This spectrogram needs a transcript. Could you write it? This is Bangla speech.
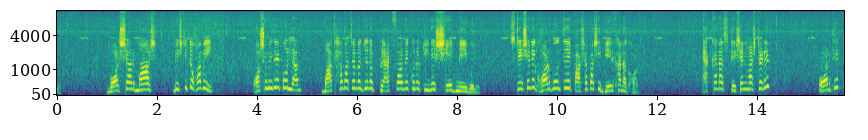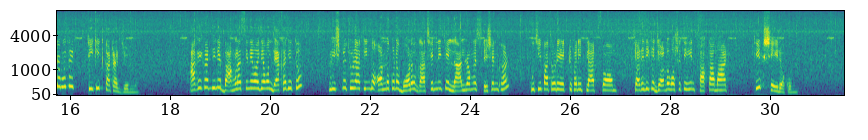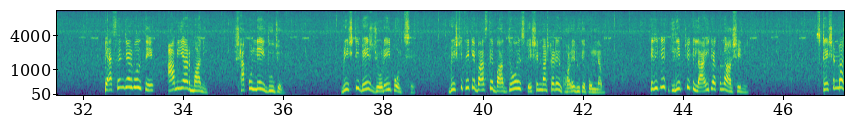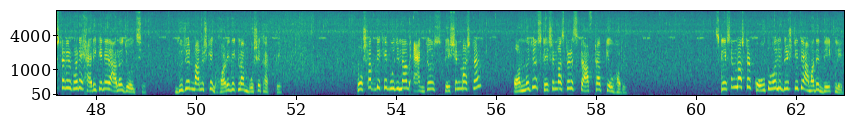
বর্ষার মাস, বৃষ্টি তো হবেই। অসুবিধায় পড়লাম, মাথা বাঁচানোর জন্য প্ল্যাটফর্মে কোনো টিনের শেড নেই বলে। স্টেশনে ঘর বলতে পাশাপাশি দেড়খানা ঘর। একখানা স্টেশন মাস্টারের অর্ধেকটা বোধহয় টিকিট কাটার জন্য। আগেকার দিনে বাংলা সিনেমা যেমন দেখা যেত, কৃষ্ণচূড়া কিংবা অন্য কোনো বড় গাছের নিচে লাল রঙের স্টেশন ঘর, কুচি পাথরে একটুখানি প্ল্যাটফর্ম চারিদিকে জনবসতিহীন ফাঁকা মাঠ, ঠিক সেই রকম। প্যাসেঞ্জার বলতে আমি আর মানি সাকুল্যে এই দুজন। বৃষ্টি বেশ জোরেই পড়ছে। বৃষ্টি থেকে বাঁচতে বাধ্য হয়ে স্টেশন মাস্টারের ঘরে ঢুকে পড়লাম। এদিকে ইলেকট্রিক লাইট এখনও আসেনি। স্টেশন মাস্টারের ঘরে হ্যারিকেনের আলো জ্বলছে। দুজন মানুষকে ঘরে দেখলাম বসে থাকতে। পোশাক দেখে বুঝলাম একজন স্টেশন মাস্টার, অন্যজন স্টেশন মাস্টারের স্টাফ টাফ কেউ হবে। স্টেশন মাস্টার কৌতূহলী দৃষ্টিতে আমাদের দেখলেন।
